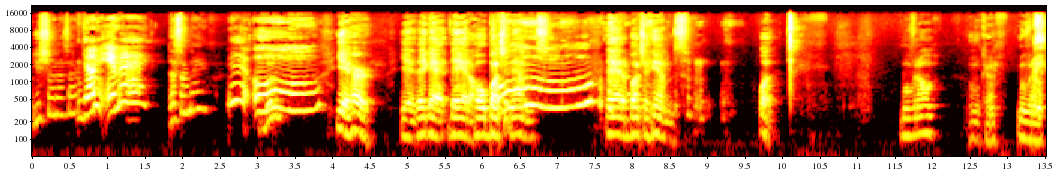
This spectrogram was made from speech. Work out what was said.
you sure that's her? Young M.A.? That's her name? Yeah. Ooh. Yeah, her. Yeah, they got they had a whole bunch of hymns. They had a bunch of hymns. What? Moving on. Okay, moving on.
